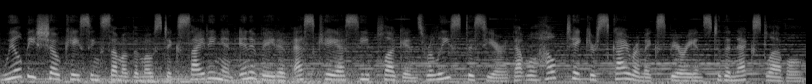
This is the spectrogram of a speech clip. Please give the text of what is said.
we'll be showcasing some of the most exciting and innovative SKSE plugins released this year that will help take your Skyrim experience to the next level.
